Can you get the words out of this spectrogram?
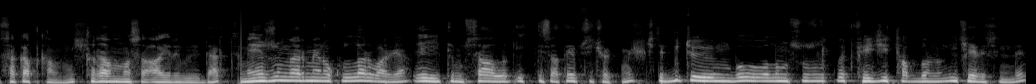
sakat kalmış. Travması ayrı bir dert. Mezun vermeyen okullar var ya. Eğitim, sağlık, iktisat hepsi çökmüş. İşte bütün bu olumsuzluk ve feci tablonun içerisinde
